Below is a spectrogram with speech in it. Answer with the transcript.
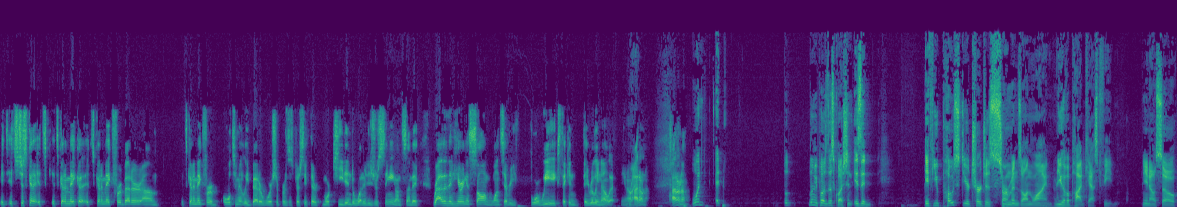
it, it's just gonna, it's, it's gonna make a, it's gonna make for a better, um, it's going to make for ultimately better worshipers, especially if they're more keyed into what it is you're singing on Sunday, rather than hearing a song once every four weeks. They can they really know it. You know, Right. I don't know. I don't know. One, it, let me pose this question: Is it if you post your church's sermons online, or you have a podcast feed? You know, so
